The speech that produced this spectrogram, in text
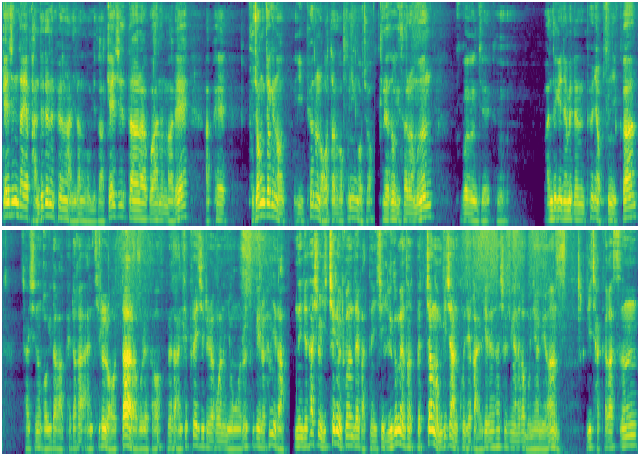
깨진다에 반대되는 표현은 아니라는 겁니다. 깨지다라고 하는 말에 앞에 부정적인 어, 이 표현을 넣었다는 것 뿐인 거죠. 그래서 이 사람은 그걸 이제 그 반대 개념에 대한 표현이 없으니까 자신은 거기다가 앞에다가 안티를 넣었다라고 그래서 그래서 안티프레질이라고 하는 용어를 소개를 합니다. 근데 이제 사실 이 책을 읽고 난 다음에 봤더니 이 책 읽으면서 몇 장 넘기지 않고 제가 알게 된 사실 중에 하나가 뭐냐면 이 작가가 쓴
